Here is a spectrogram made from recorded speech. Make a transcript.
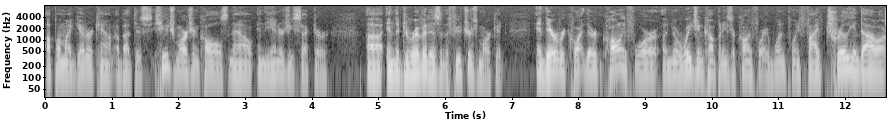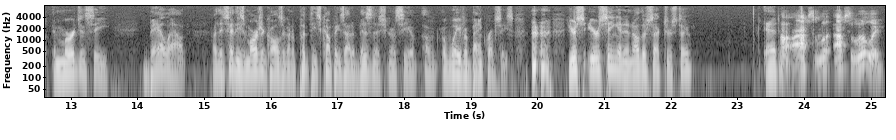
up on my Gettr account about this huge margin calls now in the energy sector, uh, in the derivatives and the futures market, and they're requi- they're calling for uh, Norwegian companies are calling for a 1.5 trillion dollar emergency bailout. Or they say these margin calls are going to put these companies out of business. You're going to see a, a, a wave of bankruptcies. you're you're seeing it in other sectors too. Ed? Uh, absolutely, absolutely.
